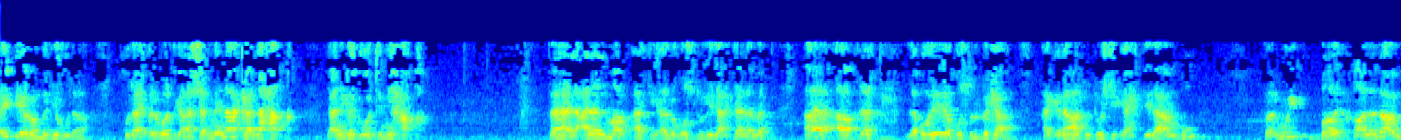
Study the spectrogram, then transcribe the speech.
أي بيغنبري خدا. خداي پروردگار شمينا كان حق. يعني لقوتني حق. فهل على المرأة الغسل إذا احتلمت؟ آية آفرت. لبوهي غسل بك. أقرأت وتوشي احتلام بو. فرموي بلى قال نعم.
